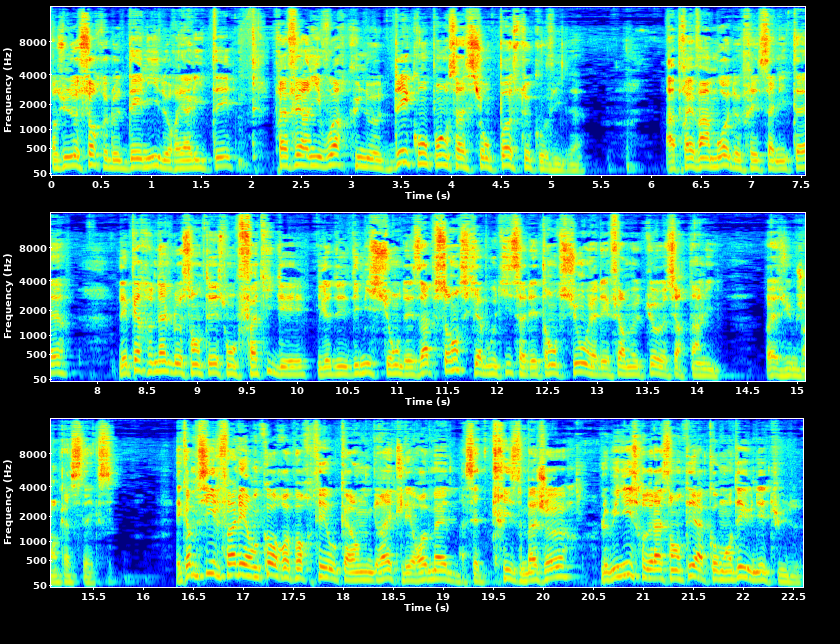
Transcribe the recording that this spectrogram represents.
dans une sorte de déni de réalité, préfère n'y voir qu'une décompensation post-Covid. Après 20 mois de crise sanitaire, les personnels de santé sont fatigués, il y a des démissions, des absences qui aboutissent à des tensions et à des fermetures de certains lits résume Jean Castex. Et comme s'il fallait encore reporter au calendrier grec les remèdes à cette crise majeure, le ministre de la Santé a commandé une étude,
